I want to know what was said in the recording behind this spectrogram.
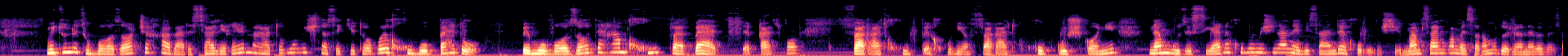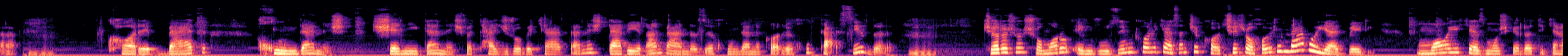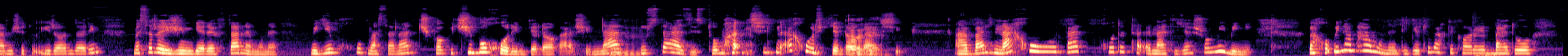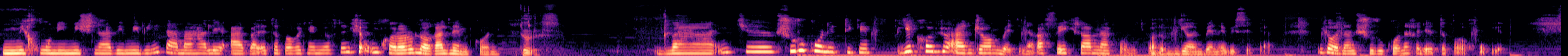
می‌دونه تو بازار چه خبره. سلیقه مردم رو می‌شناسه کتابای خوب و بد و به موازات هم خوب و بد. دقت کن فقط خوب بخونی یا فقط خوب گوش کنی نه موزیسین خوبی میشی نه نویسنده خوبی میشی. من سعی می‌کنم مثالامو دو جانبه بزنم. کار بد خوندنش شنیدنش و تجربه کردنش دقیقا به اندازه خوندن کار خوب تاثیر داره. چرا؟ چون شما رو امروزی می‌کنه که اصلا چه کار چه راههایی رو نباید بری. ما یکی از مشکلاتی که همیشه تو ایران داریم مثل رژیم گرفتنمونه. میگیم خوب مثلا چیکار چی بخوریم که لاغر شیم؟ نه دوست عزیز تو من چی نخوری که لاغر آره. اول نخور بعد خود نتیجهش رو می‌بینی. و خب اینم هم همونه دیگه. تو وقتی کارهای بد و می‌خونی میشنوی می‌بینی در مرحله اول اتفاقی که میفته که اون کارا رو لاقل نمی‌کنی. درست. و اینکه شروع کنید دیگه یه کاری رو انجام بدین. فکر فکرم نکنید که حالا بیایم بنویسید. اینکه آدم شروع کنه خیلی اتفاق خوبیه.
